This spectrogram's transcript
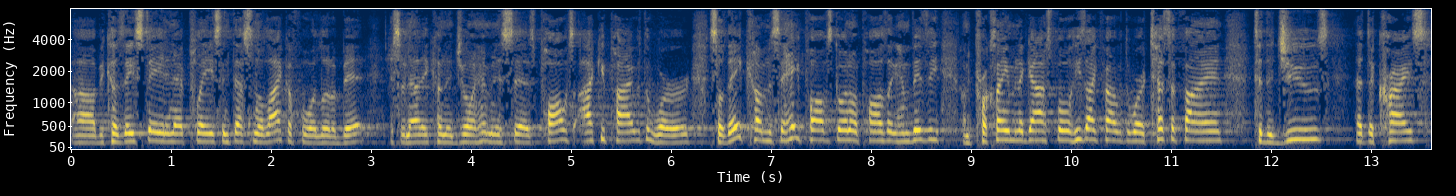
Uh, because they stayed in that place in Thessalonica for a little bit. And so now they come to join him. And it says, Paul was occupied with the word. So they come and say, Hey, Paul, what's going on? Paul's like, I'm busy. I'm proclaiming the gospel. He's occupied with the word, testifying to the Jews that the Christ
